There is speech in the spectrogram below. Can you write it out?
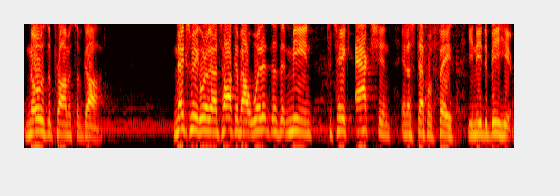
knows the promise of God. Next week, we're going to talk about what it does it mean to take action in a step of faith. You need to be here.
